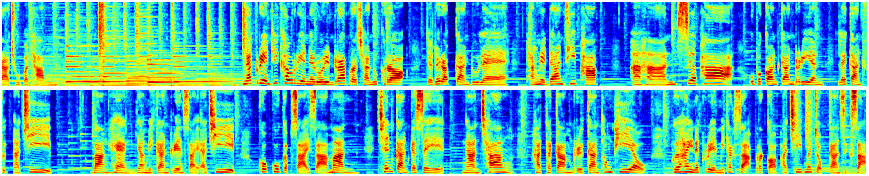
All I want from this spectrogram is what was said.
ราชูปถัมภ์นักเรียนที่เข้าเรียนในโรงเรียนราชประชานุเคราะห์ จะได้รับการดูแล ทั้งในด้านที่พัก อาหาร เสื้อผ้า อุปกรณ์การเรียน และการฝึกอาชีพ บางแห่งยังมีการเรียนสายอาชีพ ควบคู่กับสายสามัญ เช่นการเกษตร งานช่าง หัตถกรรมหรือการท่องเที่ยว เพื่อให้นักเรียนมีทักษะประกอบอาชีพเมื่อจบการศึกษา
